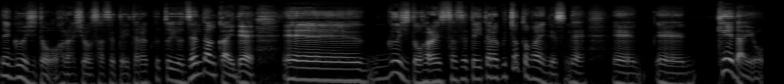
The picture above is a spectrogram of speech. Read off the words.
で、宮司とお話をさせていただくという前段階で、えー、宮司とお話しさせていただくちょっと前にですね、えーえー境内を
